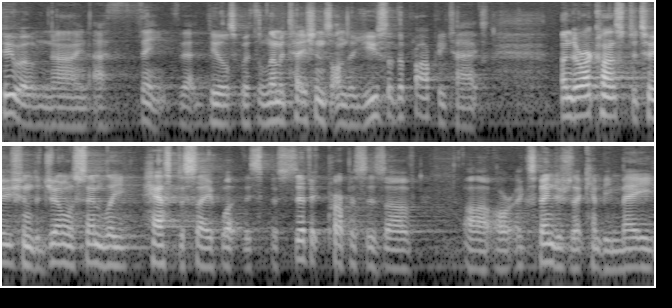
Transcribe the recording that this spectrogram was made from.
209, I think, that deals with the limitations on the use of the property tax. Under our Constitution, the General Assembly has to say what the specific purposes of uh, or expenditures that can be made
